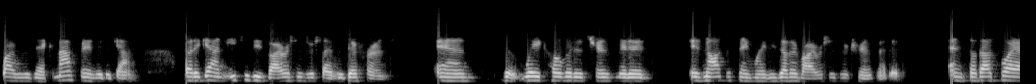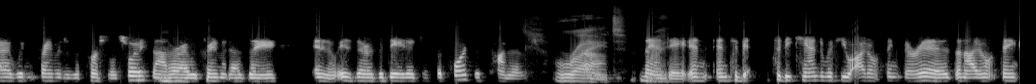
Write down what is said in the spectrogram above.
why we would make a mask mandate again. But again, each of these viruses are slightly different. And the way COVID is transmitted is not the same way these other viruses are transmitted. And so that's why I wouldn't frame it as a personal choice matter. Mm-hmm. I would frame it as a, you know, is there the data to support this kind of right um, mandate? Right. And and to be to be candid with you, I don't think there is, and I don't think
